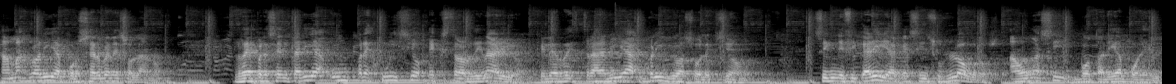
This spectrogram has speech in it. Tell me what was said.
jamás lo haría por ser venezolano. Representaría un prejuicio extraordinario que le restaría brillo a su elección. Significaría que sin sus logros, aún así votaría por él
